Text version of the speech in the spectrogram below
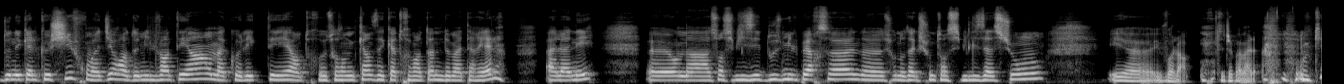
donner quelques chiffres, on va dire en 2021, on a collecté entre 75 et 80 tonnes de matériel à l'année. Euh, on a sensibilisé 12 000 personnes euh, sur nos actions de sensibilisation. Euh, et, voilà, c'est déjà pas mal. ok.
